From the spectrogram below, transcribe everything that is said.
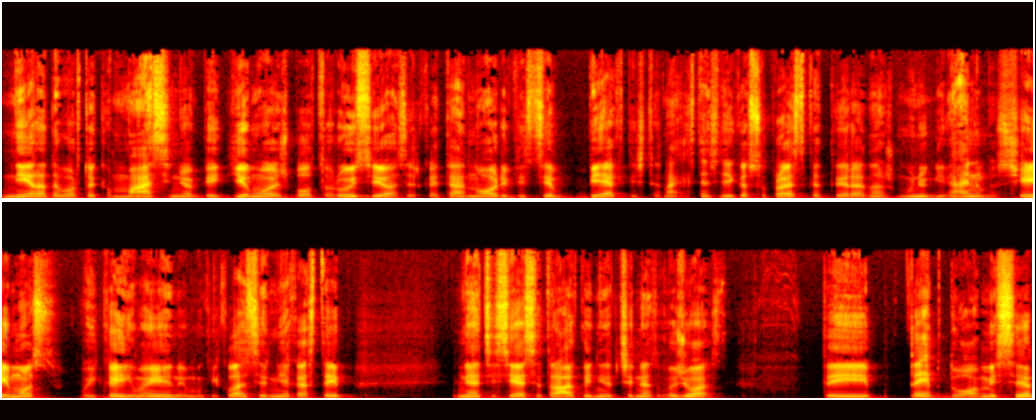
nėra dabar tokio masinio bėgimo iš Baltarusijos ir kad ten nori visi bėgti iš tenais, nes reikia suprasti, kad tai yra na, žmonių gyvenimas, šeimos, vaikai eina į mokyklas ir niekas taip neatsisės į traukinį ir čia net važiuos. Tai taip domisi,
